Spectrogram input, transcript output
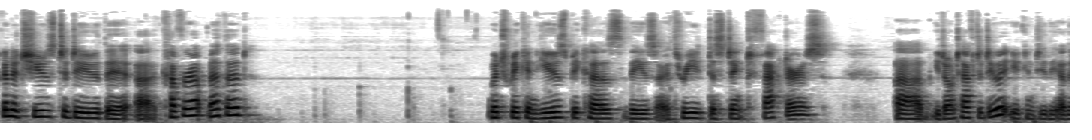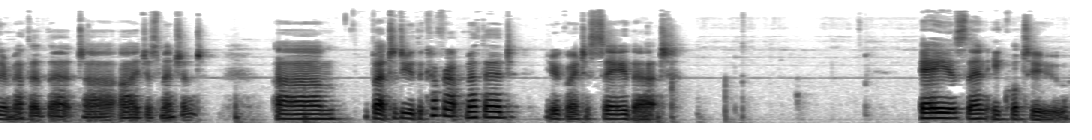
going to choose to do the uh, cover-up method, which we can use because these are three distinct factors. Uh, you don't have to do it. You can do the other method that uh, I just mentioned. Um, but to do the cover-up method, you're going to say that a is then equal to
